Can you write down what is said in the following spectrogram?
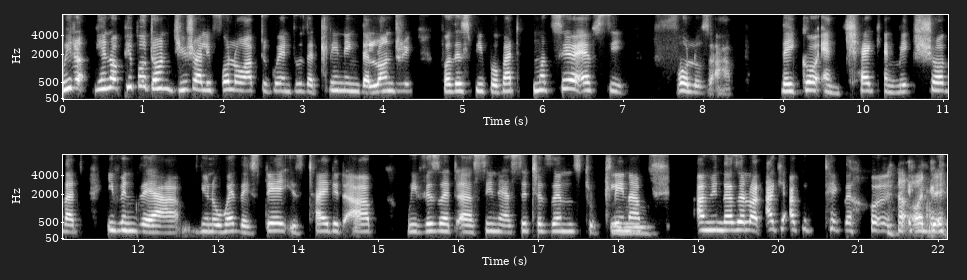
we don't, you know, people don't usually follow up to go and do the cleaning, the laundry for these people, but Motseeo FC follows up. They go and check and make sure that even their, you know, where they stay is tidied up. We visit uh, senior citizens to clean mm-hmm. up. I mean, there's a lot. I, I could take the whole day.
